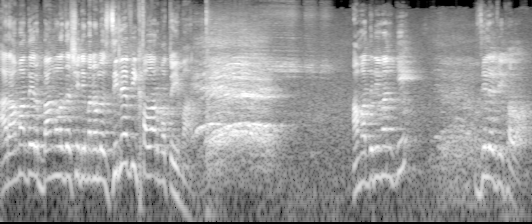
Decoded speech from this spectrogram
আর আমাদের বাংলাদেশের ইমান হলো জিলেপি খাওয়ার মতো ইমান আমাদের ইমান কি? জিলেপি খাওয়া।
